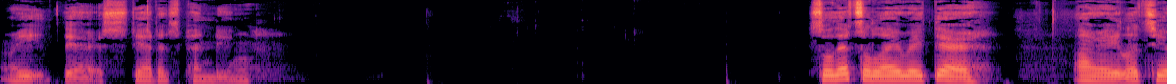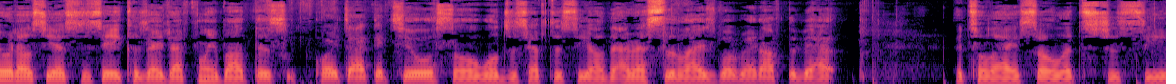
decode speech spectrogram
Right there, status pending. So that's a lie right there. Alright, let's hear what else he has to say, because I definitely bought this court docket too, so we'll just have to see all the rest of the lies, but right off the bat, it's a lie, so let's just see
